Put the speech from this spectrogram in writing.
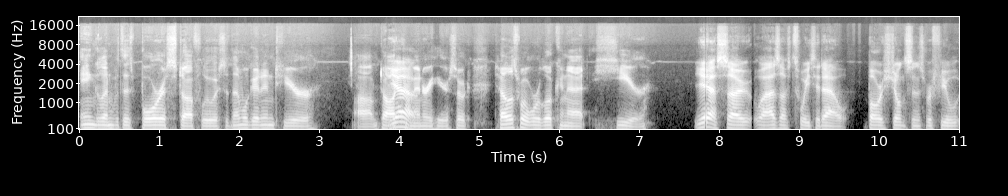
England with this Boris stuff, Lewis, and then we'll get into your um, documentary here. So tell us what we're looking at here. Yeah, so well, as I've tweeted out, Boris Johnson's refu-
